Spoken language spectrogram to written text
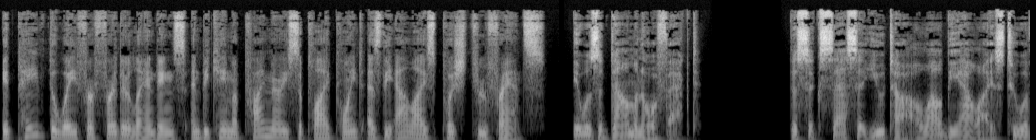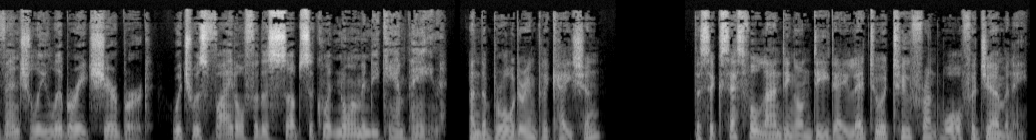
It paved the way for further landings and became a primary supply point as the Allies pushed through France. It was a domino effect. The success at Utah allowed the Allies to eventually liberate Cherbourg, which was vital for the subsequent Normandy campaign. And the broader implication? The successful landing on D Day led to a two front war for Germany.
